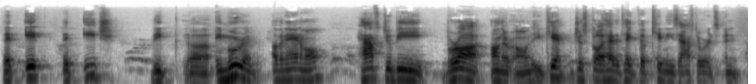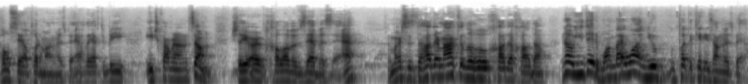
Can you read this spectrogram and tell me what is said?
that it, that each, the uh, emurim of an animal have to be brought on their own, that you can't just go ahead and take the kidneys afterwards and wholesale put them on the Mizbech. They have to be each carbon on its own. Shali Chalav of Zebazeh. Gemara says, "Tahadar maktalahu chada chada." No, you did one by one. You put the kidneys on the mizbeach.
